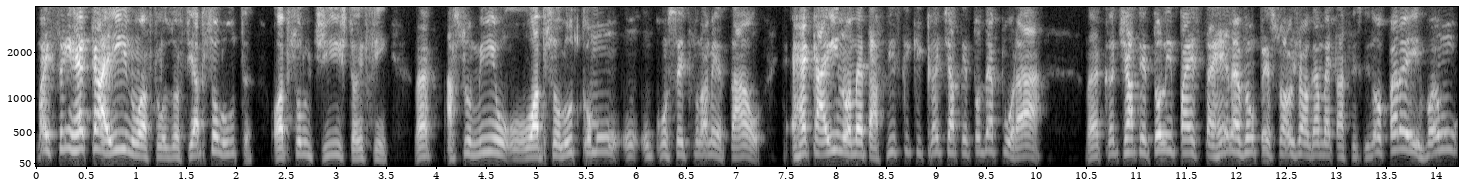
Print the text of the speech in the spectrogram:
mas sem recair numa filosofia absoluta, ou absolutista, ou enfim, né? assumir o, absoluto como um, um, conceito fundamental, recair numa metafísica que Kant já tentou depurar. Né? Kant já tentou limpar esse terreno, aí ver o pessoal jogar metafísica novo. Peraí, vamos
